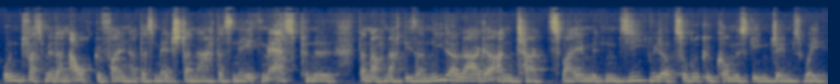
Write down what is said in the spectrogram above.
Und was mir dann auch gefallen hat, das Match danach, dass Nathan Aspinall dann auch nach dieser Niederlage an Tag zwei mit einem Sieg wieder zurückgekommen ist gegen James Wade,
